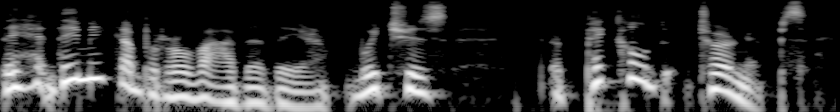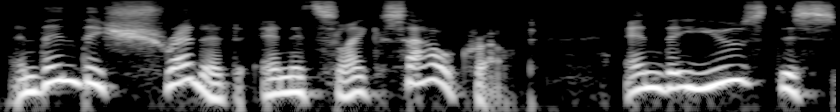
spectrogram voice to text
they ha- they make a brovada there, which is uh, pickled turnips, and then they shred it, and it's like sauerkraut, and they use this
